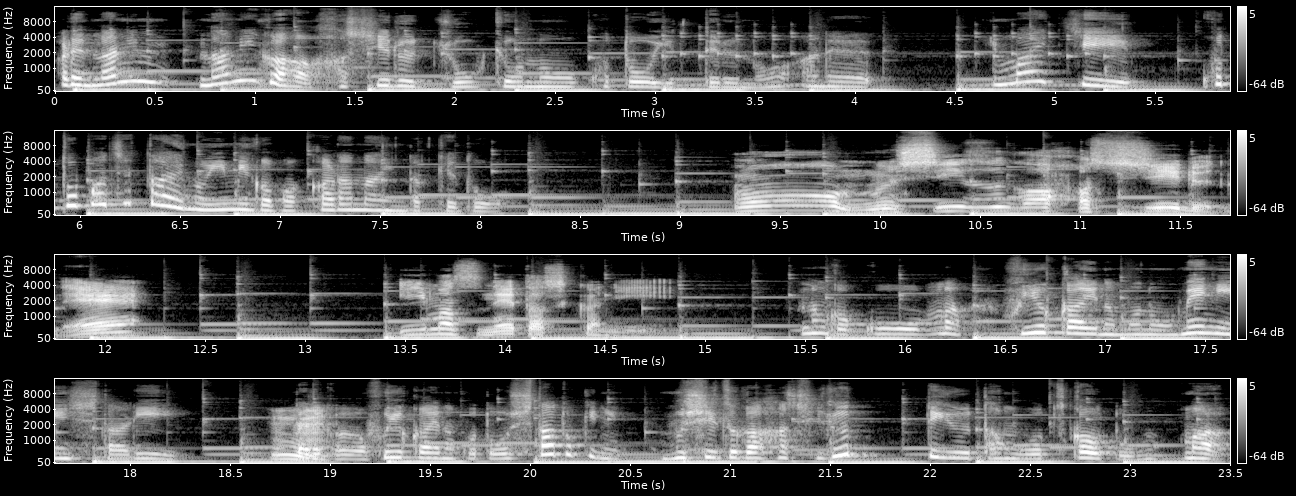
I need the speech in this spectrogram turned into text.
あれ何、何が走る状況のことを言ってるの？あれ、いまいち言葉自体の意味がわからないんだけど。あー、虫図が走るね。言いますね、確かに。なんかこう、まあ、不愉快なものを目にしたり、うん。誰かが不愉快なことをした時に虫図が走るっていう単語を使うと、ま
